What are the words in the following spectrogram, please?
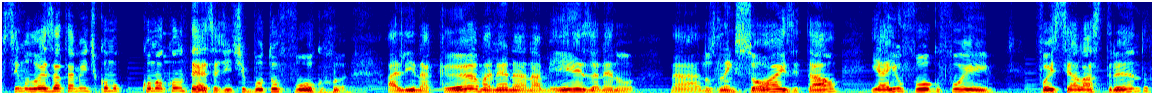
simulou exatamente como, como acontece. A gente botou fogo ali na cama, né, na, na mesa, né, no, na, nos lençóis e tal. E aí o fogo foi, foi se alastrando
